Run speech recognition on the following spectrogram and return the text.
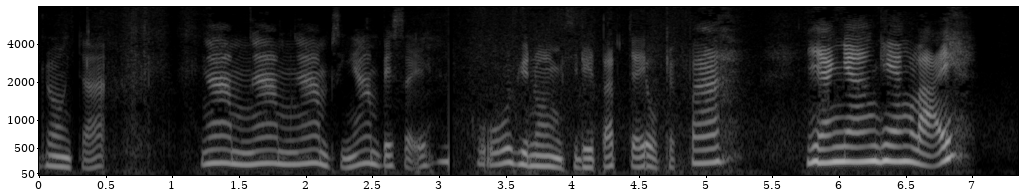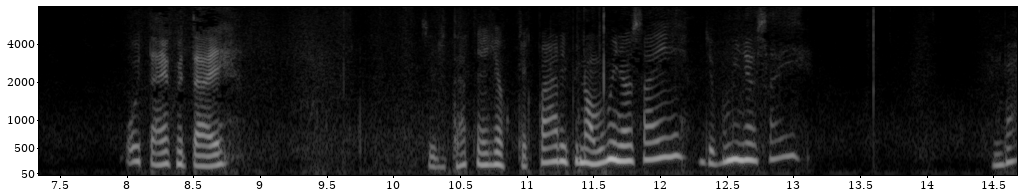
ี่น้องจ้ะงามงามงามสิงามไปใส่โอ้พี่น้องสิได้ตัดใจออกจากป่าแหงยางแหงหลายโอ้ยตายค่อยตายสิได้ตัดใจออกจากป่าดิพี่น้องไม่มีแนวใส่เดี๋ยวไม่มีแนวใส่เห็นปะ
